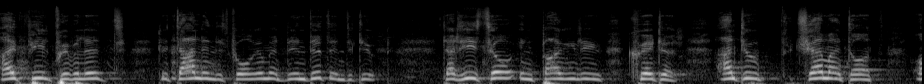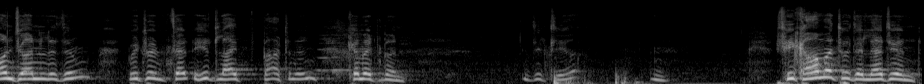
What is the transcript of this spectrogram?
I feel privileged to stand in this forum and in this institute that he so inspiringly created and to share my thoughts on journalism, which will set his life pattern and commitment. Is it clear? Mm. Sri Kamath was a legend,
